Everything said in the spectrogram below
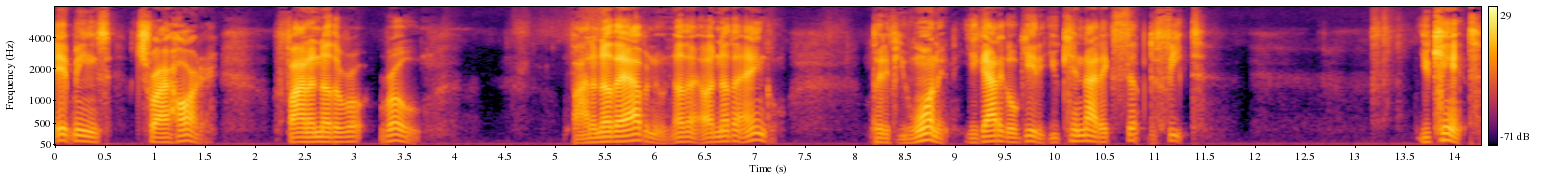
It means try harder, find another ro- road, find another avenue, another another angle. But if you want it, you got to go get it. You cannot accept defeat. You can't.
